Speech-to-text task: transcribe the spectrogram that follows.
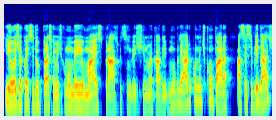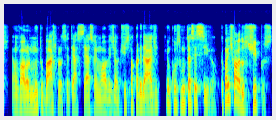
E hoje é conhecido praticamente como o meio mais prático de se investir no mercado imobiliário quando a gente compara acessibilidade, é um valor muito baixo para você ter acesso a imóveis de altíssima qualidade e um custo muito acessível. E quando a gente fala dos tipos,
